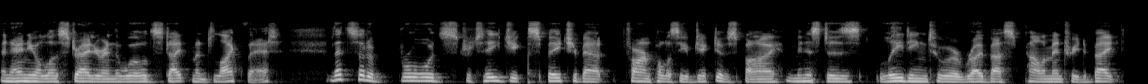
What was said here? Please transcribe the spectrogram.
an annual Australia in the World statement like that. That sort of broad strategic speech about foreign policy objectives by ministers leading to a robust parliamentary debate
